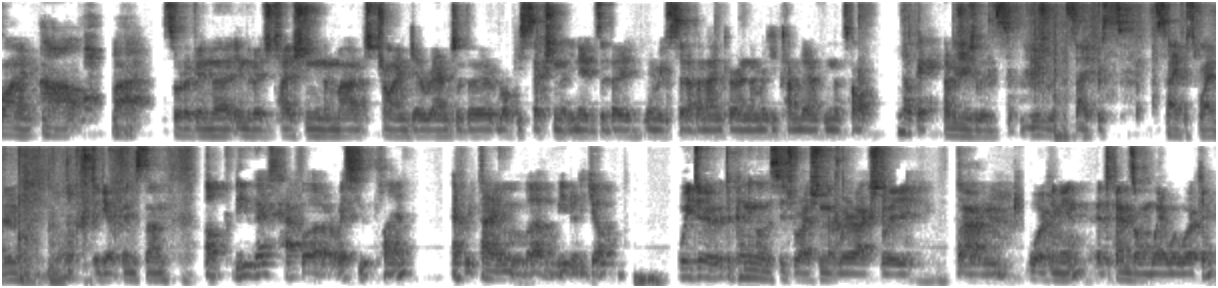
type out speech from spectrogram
climbing up, but sort of in the in the vegetation, in the mud, to try and get around to the rocky section that you needed to be. Then we'd set up an anchor, and then we could come down from the top. okay. That was usually the, usually the safest safest way to to get things done. Oh, do you guys have a rescue plan every time um, you do the job? We do, depending on the situation that we're actually um, working in. It depends on where we're working.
